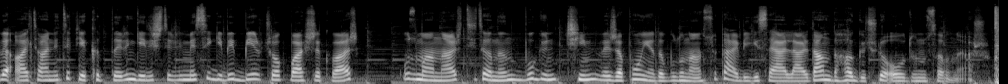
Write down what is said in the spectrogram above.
ve alternatif yakıtların geliştirilmesi gibi birçok başlık var. Uzmanlar Titan'ın bugün Çin ve Japonya'da bulunan süper bilgisayarlardan daha güçlü olduğunu savunuyor.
